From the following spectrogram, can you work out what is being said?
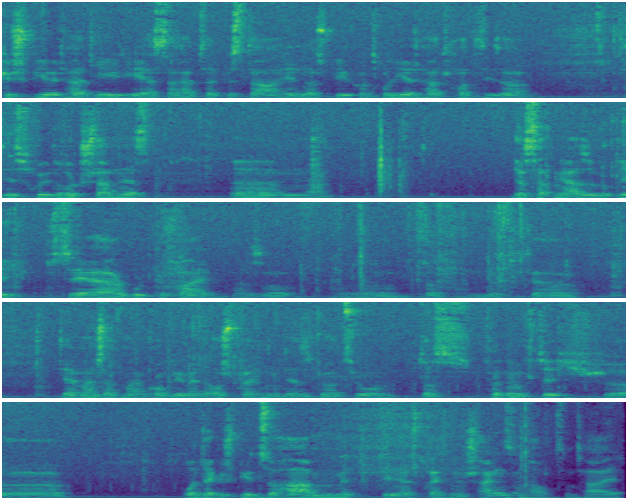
gespielt hat, die, die erste Halbzeit bis dahin das Spiel kontrolliert hat, trotz dieser, dieses frühen Rückstandes. Ähm, das hat mir also wirklich sehr gut gefallen. Also da möchte ich der, der Mannschaft mal ein Kompliment aussprechen in der Situation, das vernünftig äh, runtergespielt zu haben mit den entsprechenden Chancen auch zum Teil.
